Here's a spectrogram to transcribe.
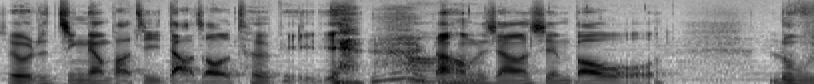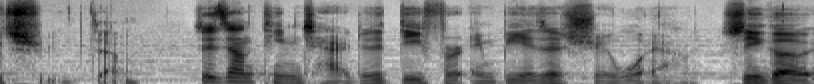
所以我就尽量把自己打造的特别一点，让、oh. 他们想要先把我录取，这样。所以这样听起来，就是 Differ MBA 这个学位啊，是一个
